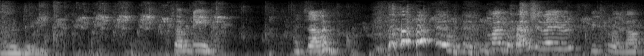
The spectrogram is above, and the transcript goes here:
Seventeen. Seventeen. Seven. My bad, should not even speak right now?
